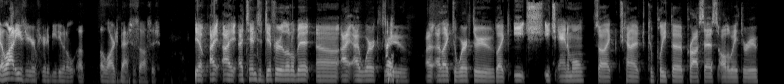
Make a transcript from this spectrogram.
a lot easier if you're going to be doing a, a, a, large batch of sausage. Yep, I, I, I tend to differ a little bit. Uh, I, I work through. I, I like to work through like each each animal so I like kind of complete the process all the way through.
